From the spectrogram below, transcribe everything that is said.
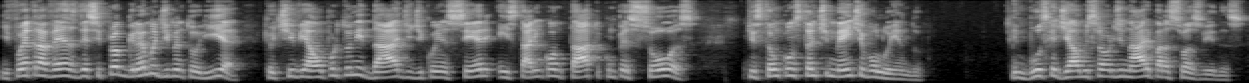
E foi através desse programa de mentoria que eu tive a oportunidade de conhecer e estar em contato com pessoas que estão constantemente evoluindo, em busca de algo extraordinário para as suas vidas.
